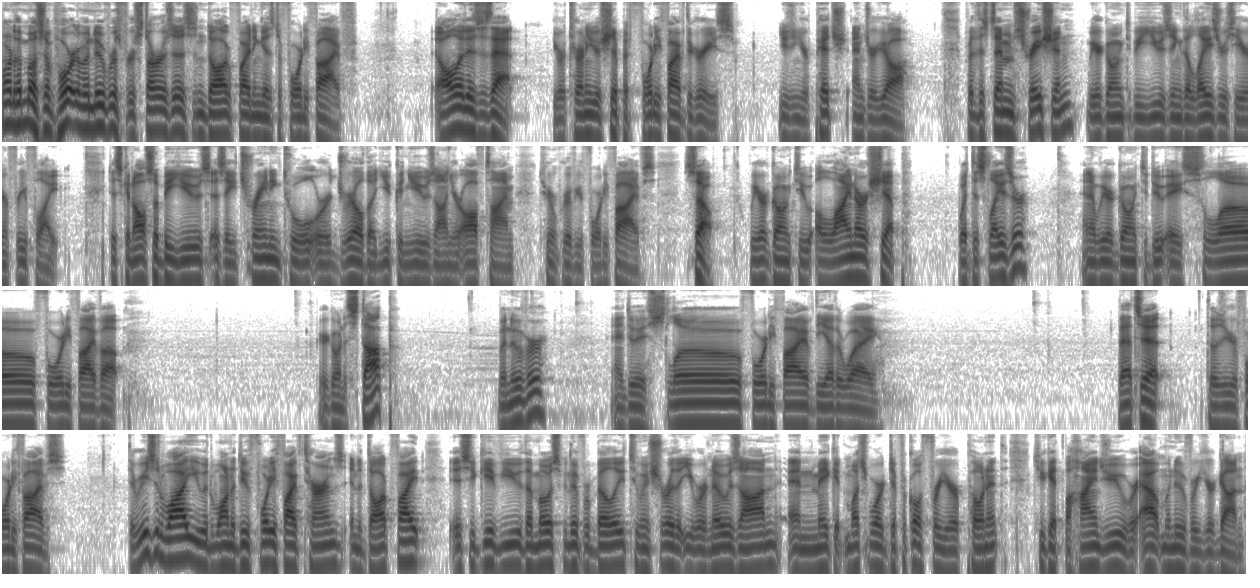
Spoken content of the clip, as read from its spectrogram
One of the most important maneuvers for Star Citizen dogfighting is the 45. All it is is that you're turning your ship at 45 degrees, using your pitch and your yaw. For this demonstration, we are going to be using the lasers here in free flight. This can also be used as a training tool or a drill that you can use on your off time to improve your 45s. So, we are going to align our ship with this laser, and we are going to do a slow 45 up. We're going to stop, maneuver, and do a slow 45 the other way. That's it. Those are your 45s. The reason why you would want to do 45 turns in a dogfight is to give you the most maneuverability to ensure that you are nose on and make it much more difficult for your opponent to get behind you or outmaneuver your gun.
